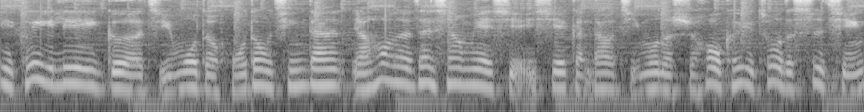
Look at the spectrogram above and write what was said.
也可以列一个寂寞的活动清单，然后呢，在上面写一些感到寂寞的时候可以做的事情。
